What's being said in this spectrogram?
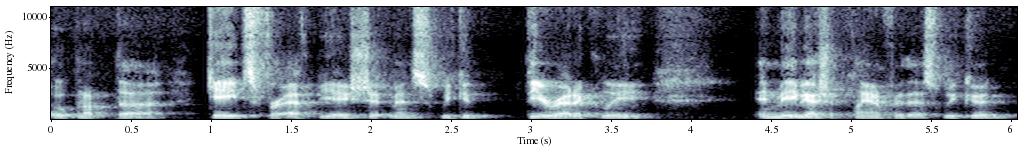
open up the gates for FBA shipments. We could theoretically, and maybe I should plan for this. We could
